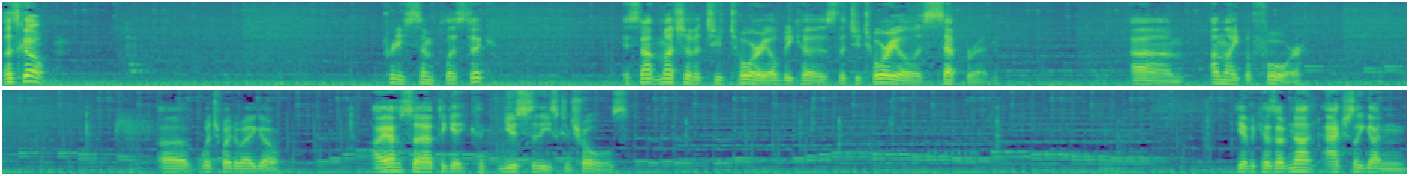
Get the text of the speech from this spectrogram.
Let's go. Pretty simplistic. It's not much of a tutorial because the tutorial is separate. Um, unlike before. Uh, which way do I go? I also have to get used to these controls. Yeah, because I've not actually gotten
